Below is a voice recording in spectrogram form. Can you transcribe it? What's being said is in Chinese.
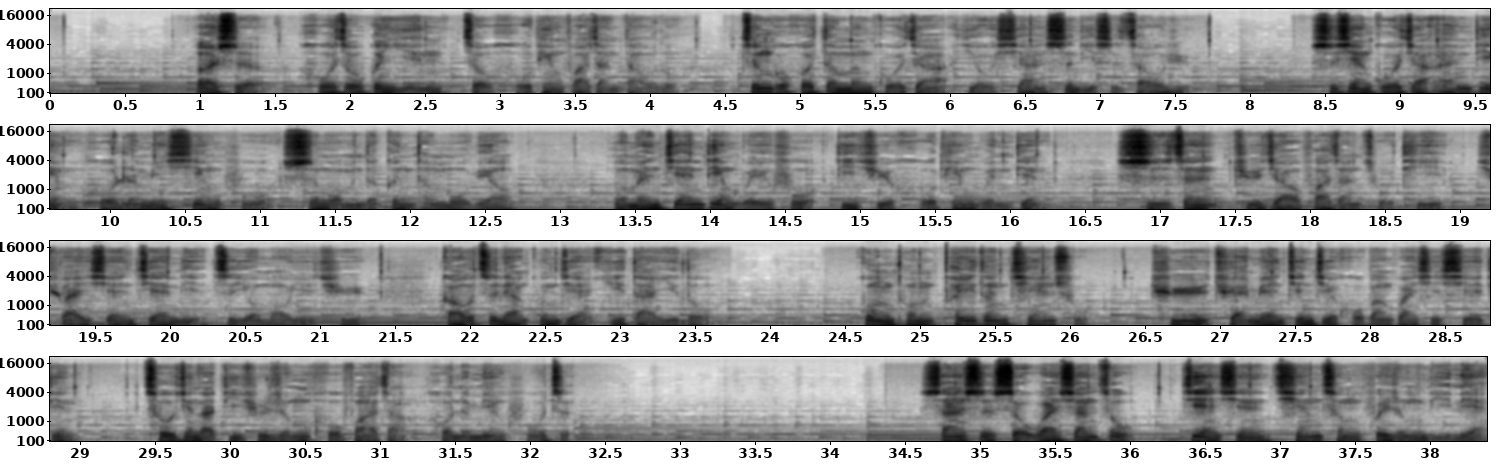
二是合作共赢，走和平发展道路。中国和东盟国家有相似历史遭遇，实现国家安定和人民幸福是我们的共同目标。我们坚定维护地区和平稳定，始终聚焦发展主题，率先建立自由贸易区，高质量共建“一带一路”，共同推动签署区域全面经济伙伴关系协定。促进了地区融合发展和人民福祉。三是守望相助，践行亲诚惠容理念。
